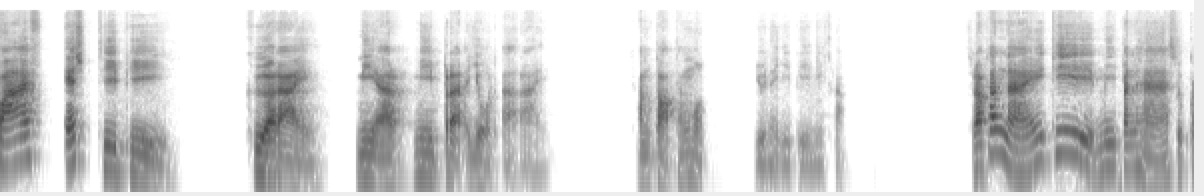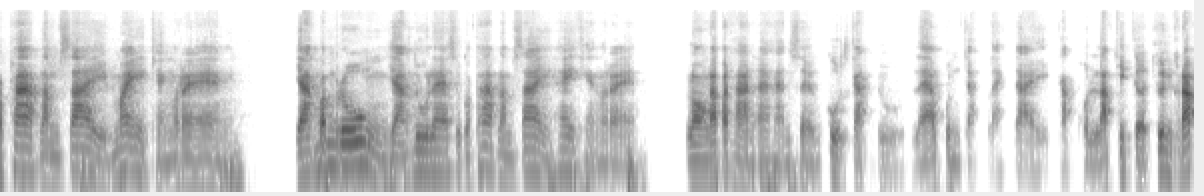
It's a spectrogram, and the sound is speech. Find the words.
5-HTP คืออะไร มีมีประโยชน์อะไร คำตอบทั้งหมดอยู่ใน EP นี้ครับสำหรับท่านไหนที่มีปัญหาสุขภาพลำไส้ไม่แข็งแรง อยากบำรุง อยากดูแลสุขภาพลำไส้ให้แข็งแรง ลองรับประทานอาหารเสริมกูดกัดดู แล้วคุณจะแปลกใจกับผลลัพธ์ที่เกิดขึ้นครับ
